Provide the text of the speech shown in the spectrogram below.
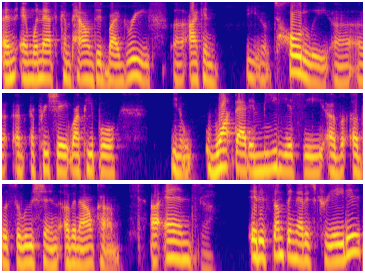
And and when that's compounded by grief, uh, I can you know totally uh, appreciate why people you know want that immediacy of of a solution of an outcome. Uh, and yeah. it is something that is created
